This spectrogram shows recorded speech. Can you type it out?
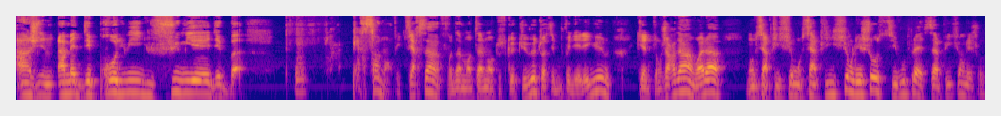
à, mettre des produits, du fumier, des. Personne n'a envie de faire ça. Fondamentalement, tout ce que tu veux, toi, c'est bouffer des légumes qui est ton jardin, voilà. Donc simplifions, simplifions les choses, s'il vous plaît, simplifions les choses.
